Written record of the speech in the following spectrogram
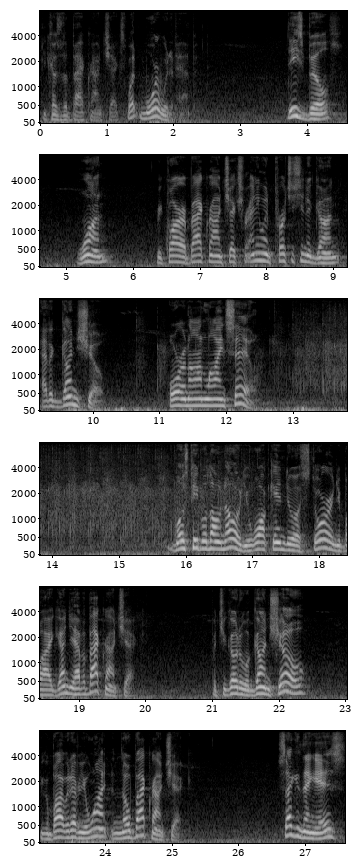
because of the background checks. What more would have happened? These bills, one, require background checks for anyone purchasing a gun at a gun show or an online sale. Most people don't know it. You walk into a store and you buy a gun, you have a background check. But you go to a gun show, you can buy whatever you want and no background check. Second thing is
